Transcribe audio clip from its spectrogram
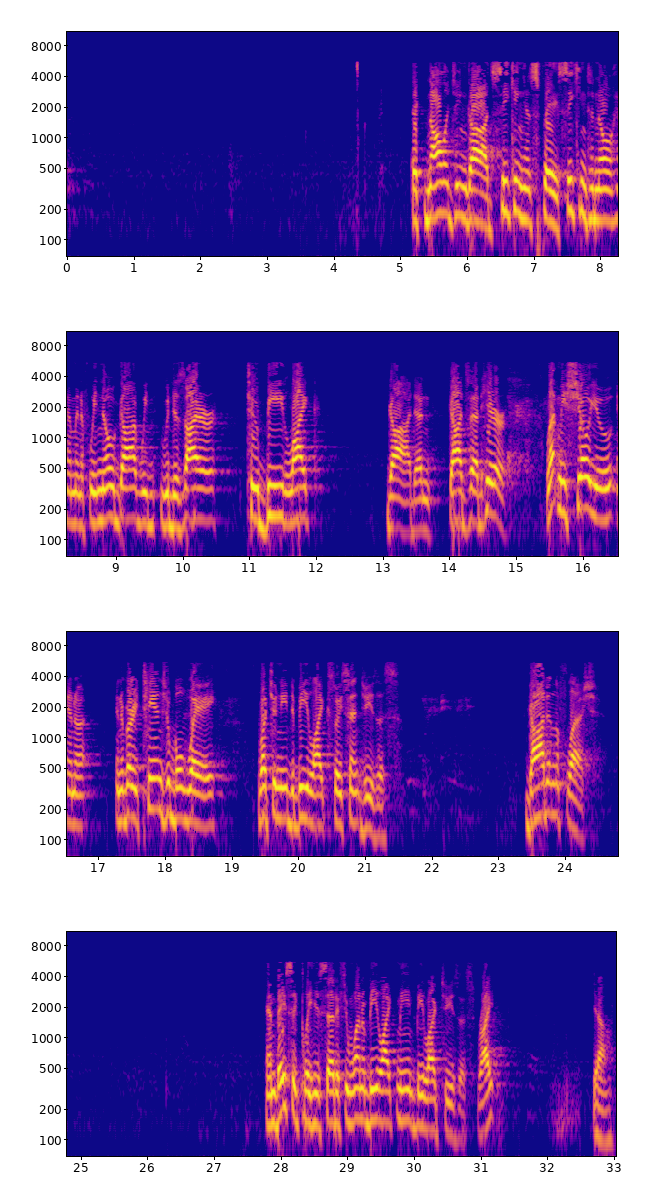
Acknowledging God, seeking His face, seeking to know Him, and if we know God, we, we desire to be like God. And God said, here, let me show you in a in a very tangible way what you need to be like, so he sent Jesus. God in the flesh. And basically, he said, if you want to be like me, be like Jesus, right? Yeah.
